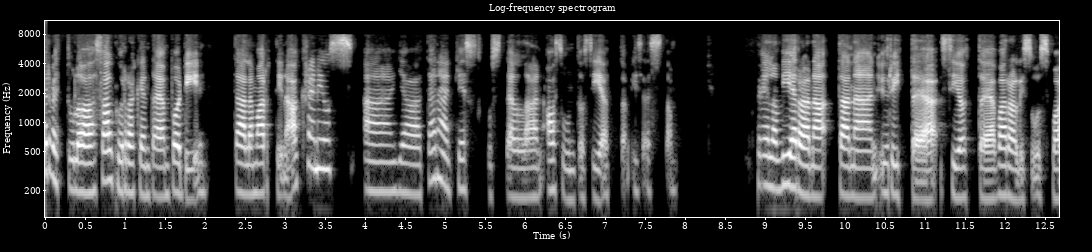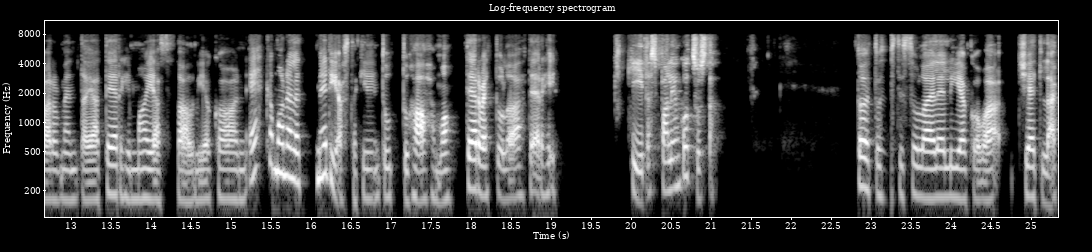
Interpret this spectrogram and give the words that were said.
tervetuloa Salkunrakentajan podiin. Täällä Martina Akrenius ja tänään keskustellaan asuntosijoittamisesta. Meillä on vieraana tänään yrittäjä, sijoittaja, varallisuusvarmentaja Terhi Majasalmi, joka on ehkä monelle mediastakin tuttu hahmo. Tervetuloa Terhi. Kiitos paljon kutsusta. Toivottavasti sulla ei ole liian kova jetlag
